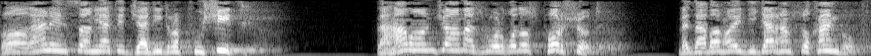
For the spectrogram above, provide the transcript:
واقعا انسانیت جدید را پوشید. و همانجا هم از روح القدس پر شد. به زبانهای دیگر هم سخن گفت.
